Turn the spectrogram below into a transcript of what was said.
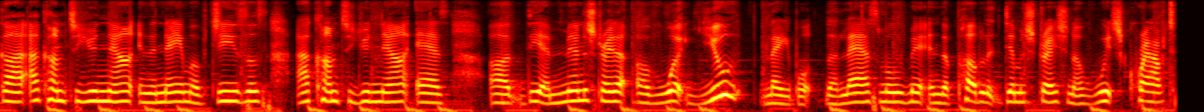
God, I come to you now in the name of Jesus. I come to you now as uh, the administrator of what you labeled the last movement and the public demonstration of witchcraft.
